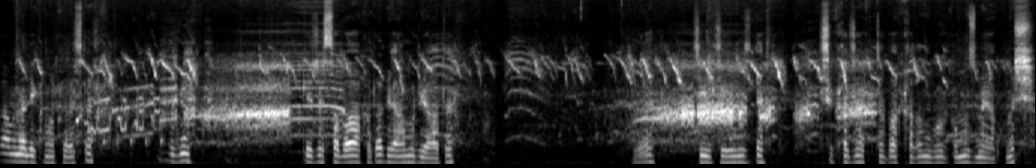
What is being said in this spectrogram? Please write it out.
Selamünaleyküm arkadaşlar. Bugün gece sabaha kadar yağmur yağdı. Ve civcivimiz de çıkacaktı. Bakalım kurgumuz ne yapmış.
